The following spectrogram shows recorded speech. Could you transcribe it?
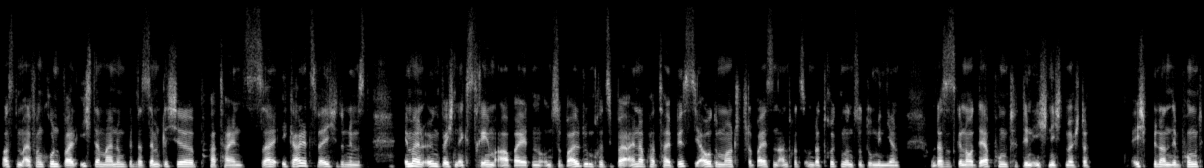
aus dem einfachen Grund, weil ich der Meinung bin, dass sämtliche Parteien, sei, egal jetzt welche du nimmst, immer in irgendwelchen Extremen arbeiten. Und sobald du im Prinzip bei einer Partei bist, die automatisch dabei sind, andere zu unterdrücken und zu dominieren. Und das ist genau der Punkt, den ich nicht möchte. Ich bin an dem Punkt,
